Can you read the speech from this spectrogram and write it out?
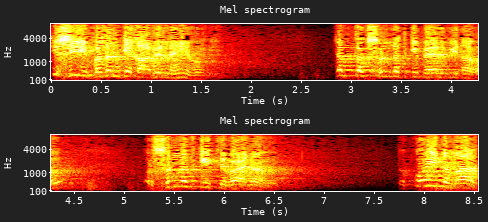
کسی وزن کے قابل نہیں ہوں گی۔ جب تک سنت کی پیروی نہ ہو اور سنت کی اتباع نہ ہو تو کوئی نماز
